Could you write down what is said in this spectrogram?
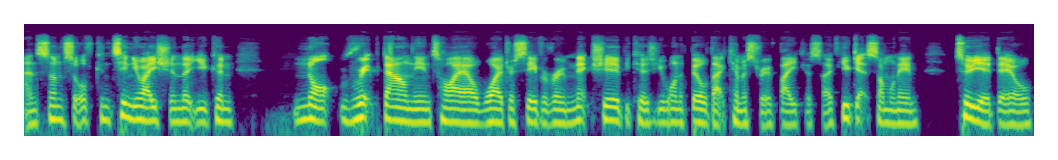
and some sort of continuation that you can not rip down the entire wide receiver room next year because you want to build that chemistry of Baker. So if you get someone in two year deal,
